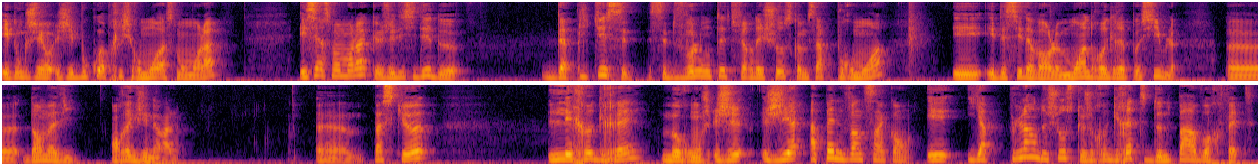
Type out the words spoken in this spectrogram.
Et donc j'ai beaucoup appris sur moi à ce moment-là. Et c'est à ce moment-là que j'ai décidé d'appliquer cette, volonté de faire des choses comme ça pour moi et, d'essayer d'avoir le moins de regrets possible euh, dans ma vie, en règle générale. Euh, parce que les regrets me rongent. J'ai à peine 25 ans et il y a plein de choses que je regrette de ne pas avoir faites.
